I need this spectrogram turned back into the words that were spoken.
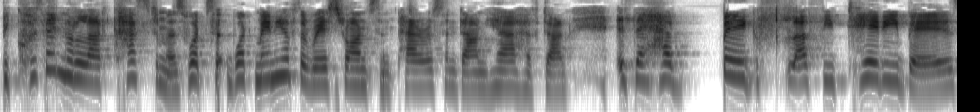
because they're not allowed customers, what's, what many of the restaurants in Paris and down here have done is they have big fluffy teddy bears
